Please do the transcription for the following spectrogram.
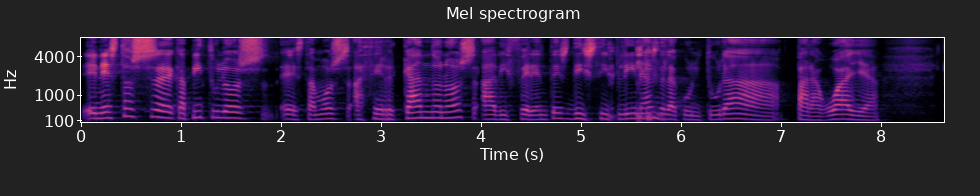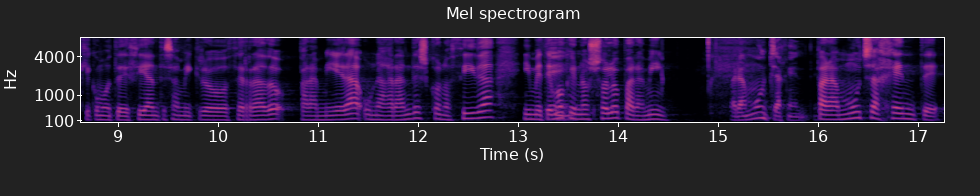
En estos eh, capítulos estamos acercándonos a diferentes disciplinas de la cultura paraguaya, que como te decía antes a micro cerrado, para mí era una gran desconocida y me temo que no solo para mí. Para mucha gente. Para mucha gente.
